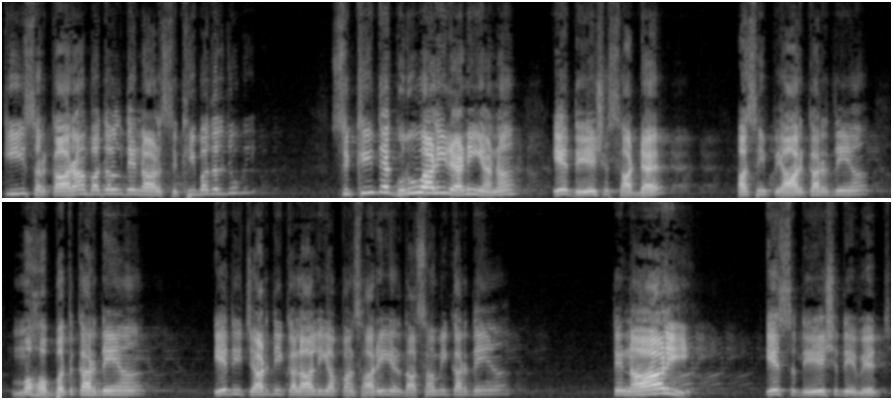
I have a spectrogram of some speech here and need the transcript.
ਕੀ ਸਰਕਾਰਾਂ ਬਦਲ ਦੇ ਨਾਲ ਸਿੱਖੀ ਬਦਲ ਜੂਗੀ? ਸਿੱਖੀ ਤੇ ਗੁਰੂ ਵਾਲੀ ਰਹਿਣੀ ਆ ਨਾ, ਇਹ ਦੇਸ਼ ਸਾਡਾ ਅਸੀਂ ਪਿਆਰ ਕਰਦੇ ਆ ਮੁਹੱਬਤ ਕਰਦੇ ਆ ਇਹਦੀ ਚੜ੍ਹਦੀ ਕਲਾ ਲਈ ਆਪਾਂ ਸਾਰੇ ਅਰਦਾਸਾਂ ਵੀ ਕਰਦੇ ਆ ਤੇ ਨਾਲ ਹੀ ਇਸ ਦੇਸ਼ ਦੇ ਵਿੱਚ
